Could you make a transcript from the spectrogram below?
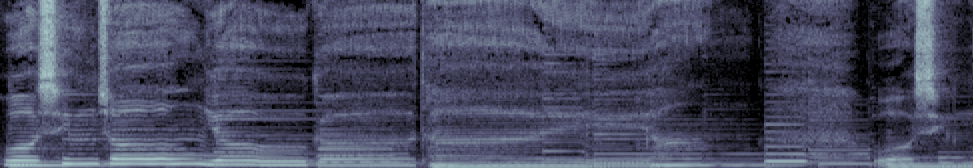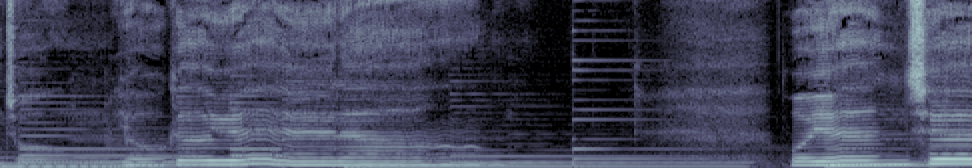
我心中有个太阳，我心中有个月亮，我眼前。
